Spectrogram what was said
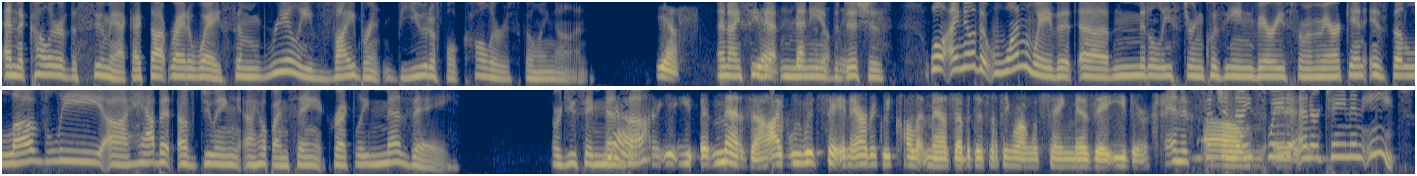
and the color of the sumac, I thought right away some really vibrant, beautiful colors going on. Yes. And I see that in many definitely. of the dishes. Well, I know that one way that uh, Middle Eastern cuisine varies from American is the lovely uh, habit of doing, I hope I'm saying it correctly, meze. Or do you say meza? Yeah, you, you, uh, meza. I, we would say in Arabic we call it meza, but there's nothing wrong with saying meze either. And it's such um, a nice way to entertain and eat.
